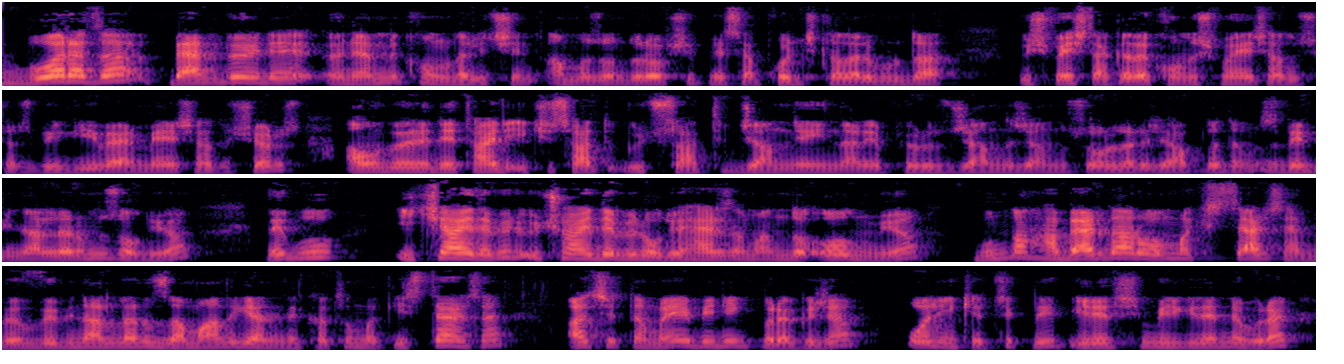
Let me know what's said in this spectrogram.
Bu arada ben böyle önemli konular için Amazon Dropship mesela politikaları burada 3-5 dakikada konuşmaya çalışıyoruz. Bilgiyi vermeye çalışıyoruz. Ama böyle detaylı 2 saatlik, 3 saatlik canlı yayınlar yapıyoruz. Canlı canlı soruları cevapladığımız webinarlarımız oluyor. Ve bu 2 ayda bir, 3 ayda bir oluyor. Her zaman da olmuyor. Bundan haberdar olmak istersen ve bu webinarların zamanı geldiğinde katılmak istersen açıklamaya bir link bırakacağım. O linke tıklayıp iletişim bilgilerini bırak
